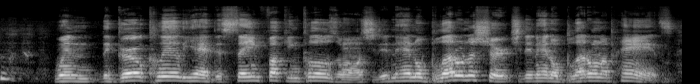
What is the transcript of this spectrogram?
when the girl clearly had the same fucking clothes on. She didn't have no blood on her shirt. She didn't have no blood on her pants.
